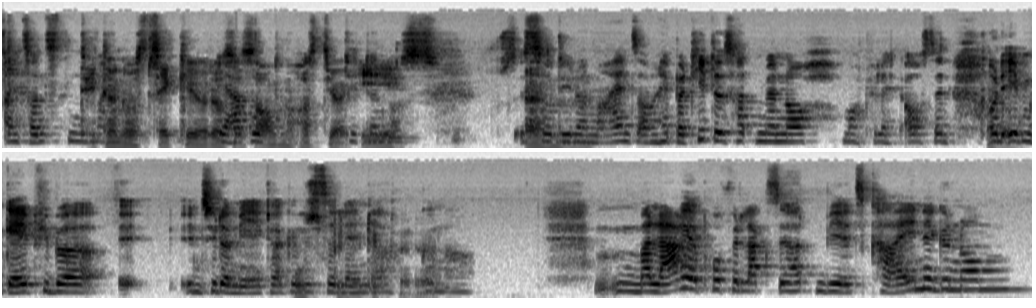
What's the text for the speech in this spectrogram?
ansonsten... Tetanus, Zecke oder Ja, so gut. Sachen hast du ja eh. Tetanus. Das ist so Ähm. die normalen Sachen. Hepatitis hatten wir noch, macht vielleicht auch Sinn. Und eben Gelbfieber äh, in Südamerika, gewisse Länder. ja. Genau. Malaria-Prophylaxe hatten wir jetzt keine genommen.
